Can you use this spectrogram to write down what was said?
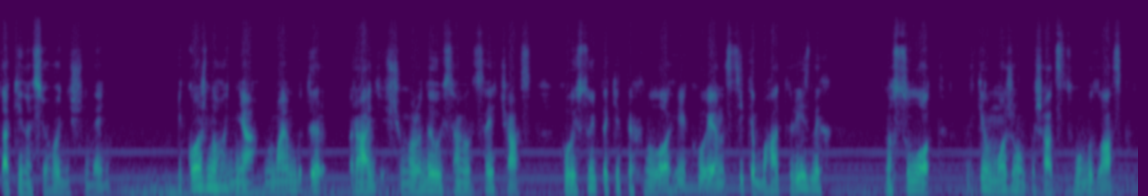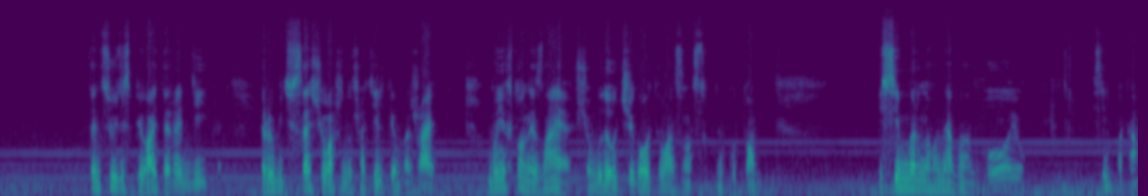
так і на сьогоднішній день. І кожного дня ми маємо бути раді, що ми родилися саме в цей час, коли існують такі технології, коли є настільки багато різних насолод, якими ми можемо пишатися. Тому, будь ласка, танцюйте, співайте, радійте і робіть все, що ваша душа тільки бажає. Бо ніхто не знає, що буде очікувати вас за наступним кутом. І всім мирного неба над головою. Всім пока.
